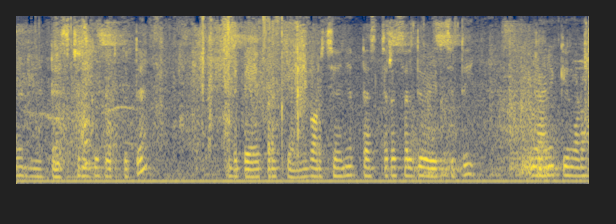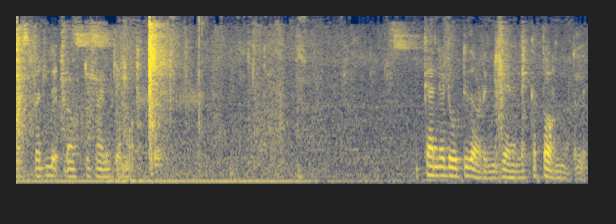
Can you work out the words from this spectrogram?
ഞാൻ ടെസ്റ്റിനൊക്കെ കൊടുത്തിട്ട് എന്റെ പേപ്പറൊക്കെയാണ് കുറച്ച് കഴിഞ്ഞ് ടെസ്റ്റ് റിസൾട്ട് മേടിച്ചിട്ട് ഞാനൊക്കെ ഇങ്ങോട്ട് ഹോസ്പിറ്റലിൽ ഡോക്ടറെ കാണിക്കാൻ പോകും ഒക്കെ എന്റെ ഡ്യൂട്ടി തുടങ്ങി. ജനലൊക്കെ തുറന്നിട്ടില്ലേ.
